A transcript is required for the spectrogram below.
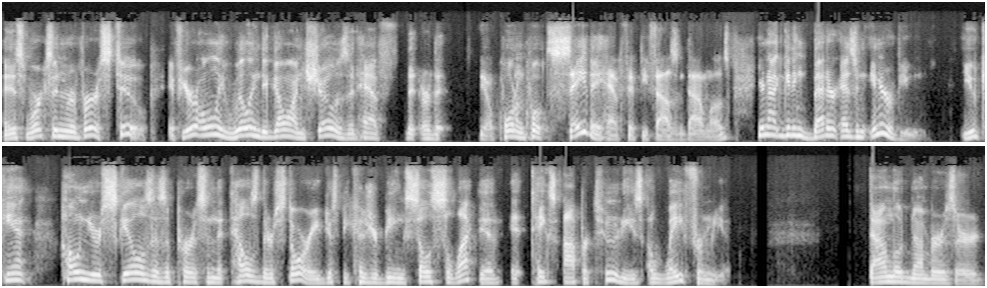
And this works in reverse too. If you're only willing to go on shows that have that or that, you know, quote unquote, say they have 50,000 downloads, you're not getting better as an interviewee. You can't hone your skills as a person that tells their story just because you're being so selective. It takes opportunities away from you. Download numbers are,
